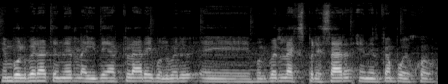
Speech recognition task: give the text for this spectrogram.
en volver a tener la idea clara y volver, eh, volverla a expresar en el campo de juego.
